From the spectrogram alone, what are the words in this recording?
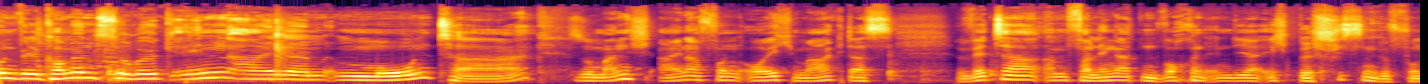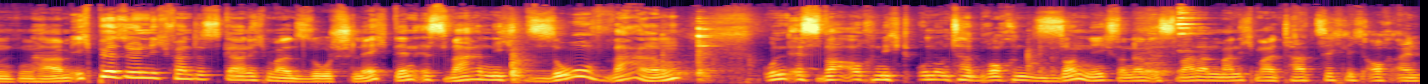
Und willkommen zurück in einem Montag. So manch einer von euch mag das Wetter am verlängerten Wochenende ja echt beschissen gefunden haben. Ich persönlich fand es gar nicht mal so schlecht, denn es war nicht so warm und es war auch nicht ununterbrochen sonnig, sondern es war dann manchmal tatsächlich auch ein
